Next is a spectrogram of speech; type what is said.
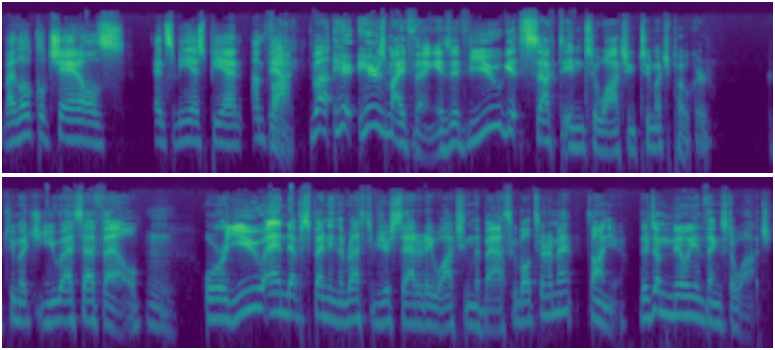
my local channels, and some ESPN, I'm Yeah. fine. Well, here, here's my thing: is if you get sucked into watching too much poker or too much USFL, Hmm. or you end up spending the rest of your Saturday watching the basketball tournament, it's on you. There's a million things to watch.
